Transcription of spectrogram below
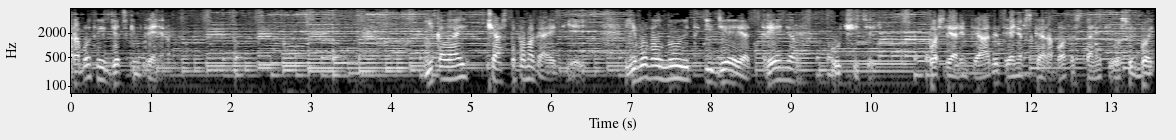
Работает детским тренером. Николай часто помогает ей. Его волнует идея тренер-учитель. После Олимпиады тренерская работа станет его судьбой.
